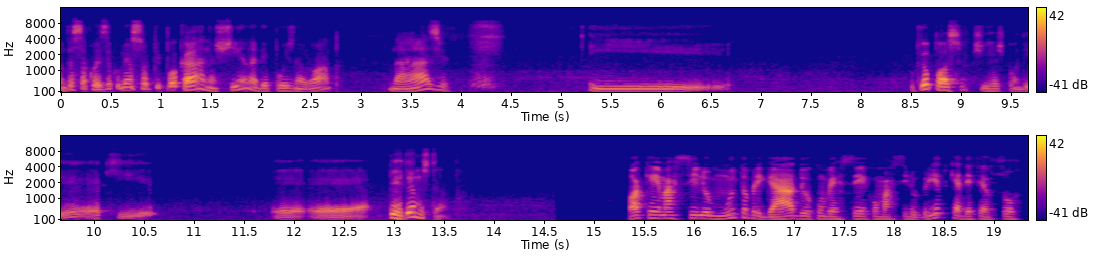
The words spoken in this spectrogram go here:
quando essa coisa começou a pipocar na China, depois na Europa, na Ásia. E o que eu posso te responder é que é, é, perdemos tempo. Ok, Marcílio, muito obrigado. Eu conversei com o Marcílio Brito, que é defensor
